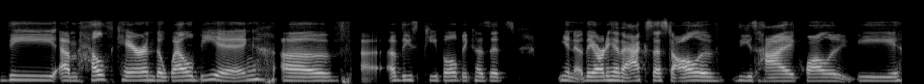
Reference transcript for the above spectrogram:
the um, healthcare and the well-being of, uh, of these people because it's you know they already have access to all of these high quality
